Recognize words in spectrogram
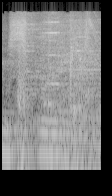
Killing spree.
